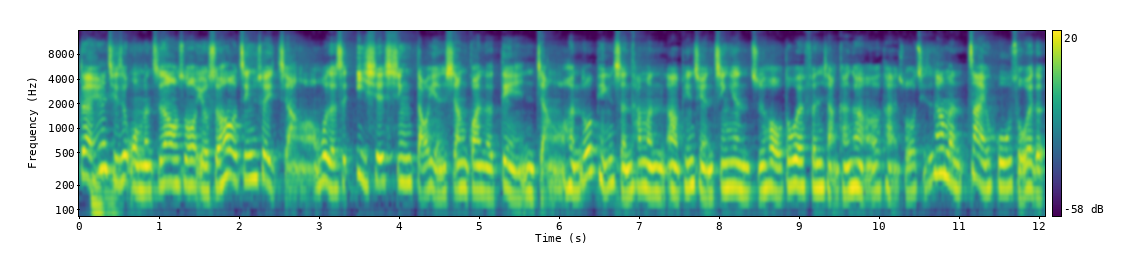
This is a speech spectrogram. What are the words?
对，因为其实我们知道说，有时候金穗奖哦，或者是一些新导演相关的电影奖哦，很多评审他们呃评选经验之后，都会分享侃侃而谈说，其实他们在乎所谓的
